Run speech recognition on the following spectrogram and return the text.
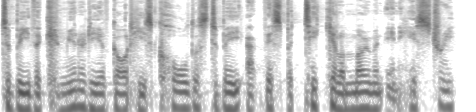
to be the community of God He's called us to be at this particular moment in history.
